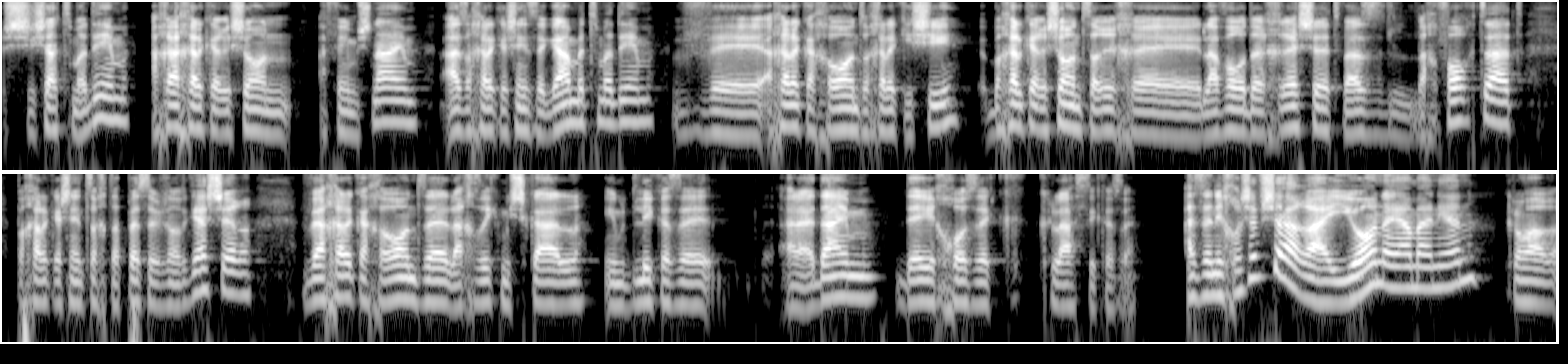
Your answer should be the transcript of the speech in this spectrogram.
שישה צמדים, אחרי החלק הראשון עפים שניים, אז החלק השני זה גם בצמדים, והחלק האחרון זה חלק אישי. בחלק הראשון צריך uh, לעבור דרך רשת ואז לחפור קצת, בחלק השני צריך לטפס ולבנות גשר, והחלק האחרון זה להחזיק משקל עם דלי כזה על הידיים, די חוזק קלאסי כזה. אז אני חושב שהרעיון היה מעניין, כלומר,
